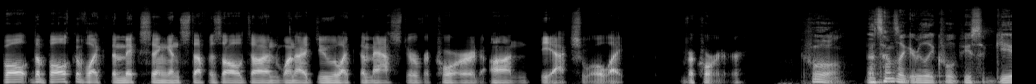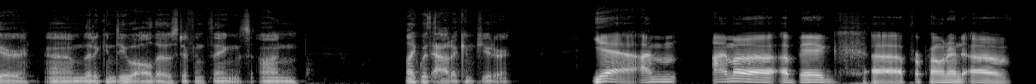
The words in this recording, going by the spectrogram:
bulk the bulk of like the mixing and stuff is all done when I do like the master record on the actual like recorder. Cool. That sounds like a really cool piece of gear um, that it can do all those different things on, like without a computer. Yeah, I'm I'm a a big uh, proponent of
